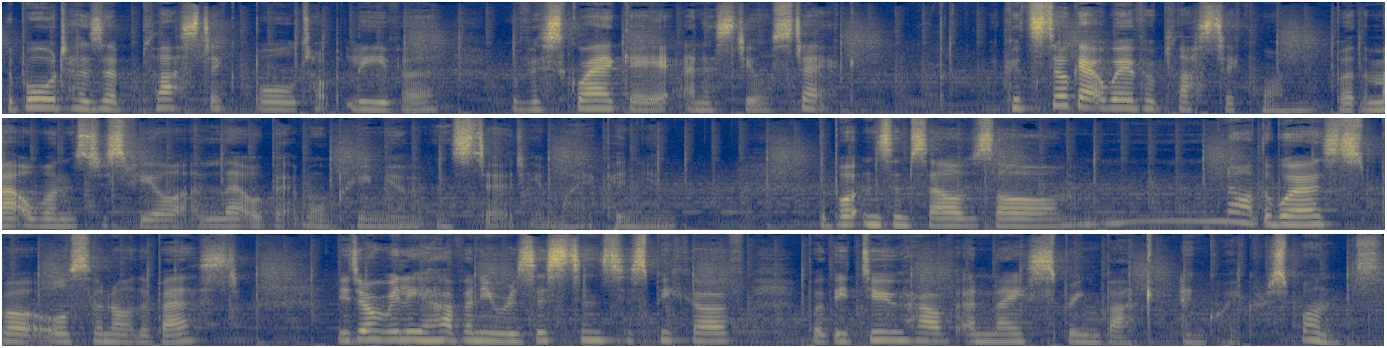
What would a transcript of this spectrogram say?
The board has a plastic ball top lever with a square gate and a steel stick. I could still get away with a plastic one, but the metal ones just feel a little bit more premium and sturdy in my opinion. The buttons themselves are not the worst, but also not the best. They don't really have any resistance to speak of, but they do have a nice spring back and quick response.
